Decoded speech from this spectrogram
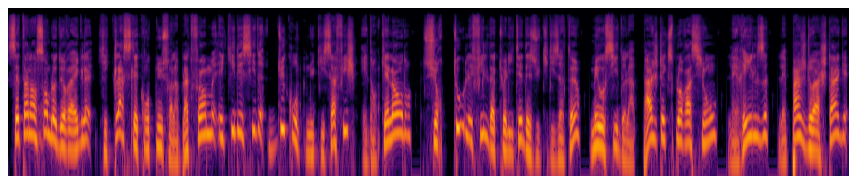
C'est un ensemble de règles qui classent les contenus sur la plateforme et qui décide du contenu qui s'affiche et dans quel ordre sur tous les fils d'actualité des utilisateurs, mais aussi de la page d'exploration, les reels, les pages de hashtag,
